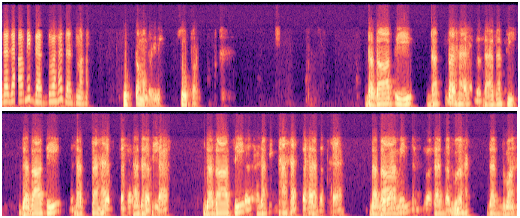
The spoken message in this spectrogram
dadami dadvah dadmah uttamam bhagini super. ददाति दत्तः ददति। ददाति दत्तः ददति। ददासि दत्तः ददामि दद्वः दद्मः।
